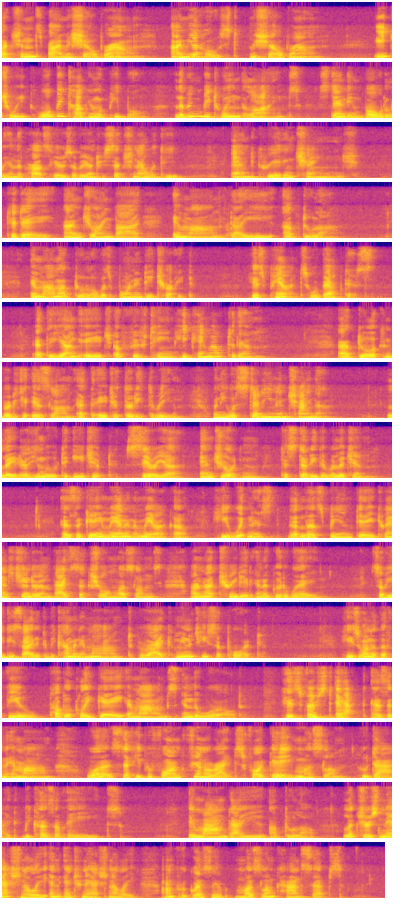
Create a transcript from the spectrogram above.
Collections by Michelle Brown. I'm your host, Michelle Brown. Each week, we'll be talking with people living between the lines, standing boldly in the crosshairs of intersectionality, and creating change. Today, I'm joined by Imam Daayiee Abdullah. Imam Abdullah was born in Detroit. His parents were Baptists. At the young age of 15, he came out to them. Abdullah converted to Islam at the age of 33 when he was studying in China. Later, he moved to Egypt, Syria, and Jordan to study the religion. As a gay man in America, he witnessed that lesbian, gay, transgender, and bisexual Muslims are not treated in a good way, so he decided to become an imam to provide community support. He's one of the few publicly gay imams in the world. His first act as an imam was that he performed funeral rites for a gay Muslim who died because of AIDS. Imam Daayiee Abdullah lectures nationally and internationally on progressive Muslim concepts,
